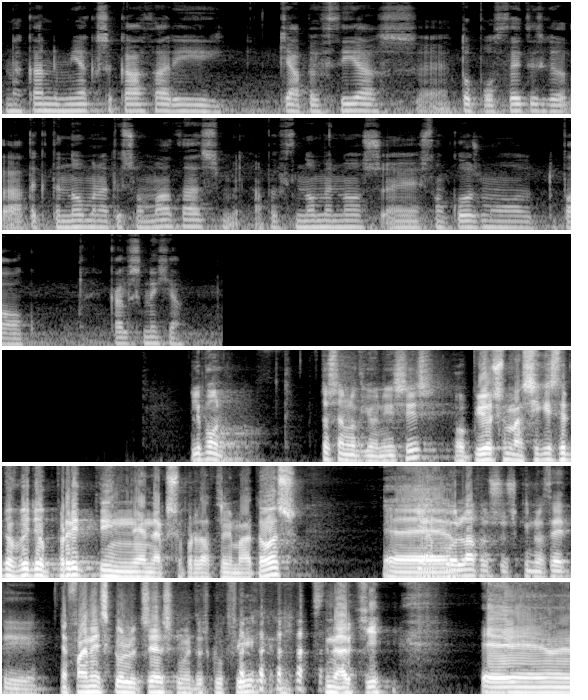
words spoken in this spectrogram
να κάνει μια ξεκάθαρη και απευθείας ε, τοποθέτηση για τα τεκτενόμενα της ομάδας απευθυνόμενος ε, στον κόσμο του ΠΑΟΚ. Καλή συνέχεια. Λοιπόν, αυτό ήταν ο Διονύσης. Ο οποίος μας είχε στείλει το βίντεο πριν την έναρξη του πρωταθλήματος. Και Ε, από λάθος του σκηνοθέτη εμφανίστηκε ο Λουτσέσκου με το σκουφί στην αρχή. Ε,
